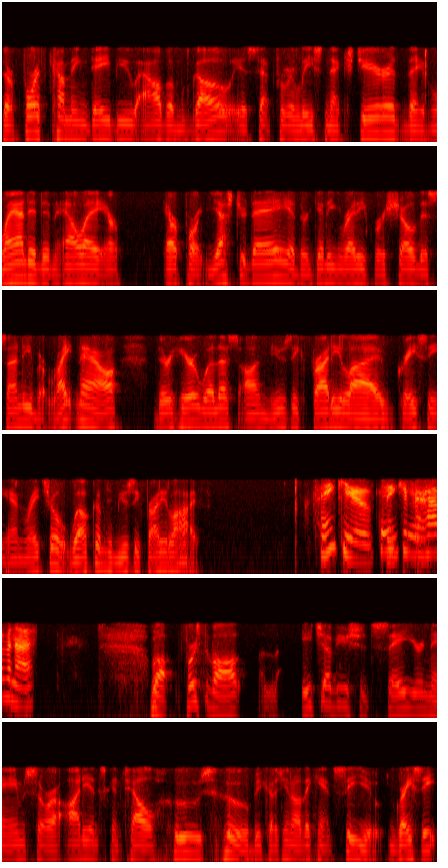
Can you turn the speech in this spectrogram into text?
Their forthcoming debut album, Go, is set for release next year. They've landed in LA Air- Airport yesterday, and they're getting ready for a show this Sunday. But right now, they're here with us on Music Friday Live. Gracie and Rachel, welcome to Music Friday Live. Thank you. Thank, Thank you. you for having us. Well, first of all, each of you should say your name so our audience can tell who's who because you know they can't see you. Gracie.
